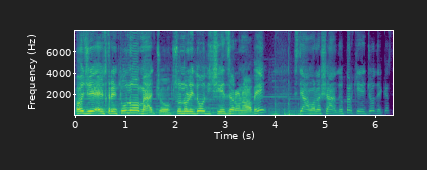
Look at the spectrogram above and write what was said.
Oggi è il 31 maggio, sono le 12.09, stiamo lasciando il parcheggio del castello.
